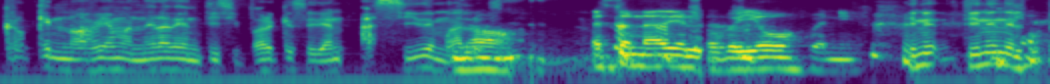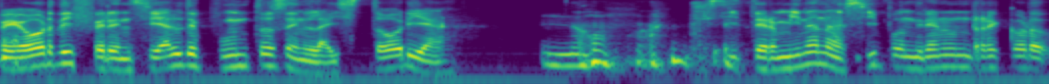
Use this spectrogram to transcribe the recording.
Creo que no había manera de anticipar que serían así de malos. No, esto nadie lo vio venir. Tienen, tienen el peor diferencial de puntos en la historia. No, manches. Si terminan así, pondrían un récord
